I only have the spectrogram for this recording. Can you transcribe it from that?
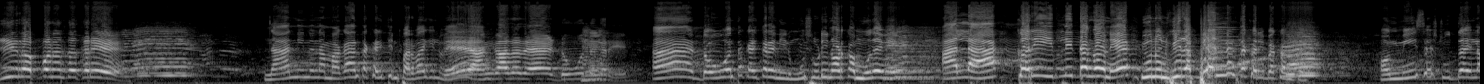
ಈರಪ್ಪನ್ ಅಂತ ಕರಿ. ನಾನ್ ನಿನ್ನ ಮಗ ಅಂತ ಕರಿತೀನಿ ಪರವಾಗಿಲ್ವೇ? ಹಂಗಾದ್ರೆ ಡೌ ಅಂತ ಕರಿ. ಆ ಡೌ ಅಂತ ಕರಿತಾರೆ ನೀನು ಮುಸುಡಿ ನೋಡ್ಕ ಮುದೇವಿ. ಅಲ್ಲ ಕರಿ ಇದ್ಲಿದ್ದಂಗ ಅವನೇ ಇವನು ವೀರಪ್ಪನ್ ಅಂತ ಕರಿಬೇಕಂತ. ಅವ್ನ ಮೀಸ ಎಷ್ಟು ಉದ್ದ ಇಲ್ಲ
